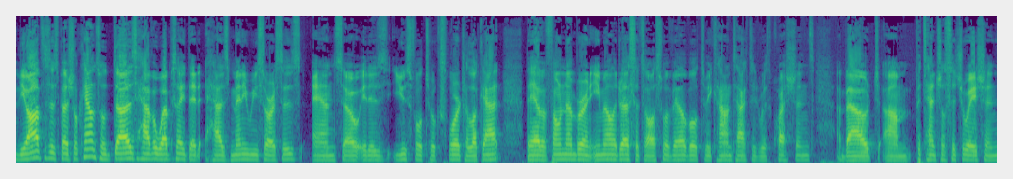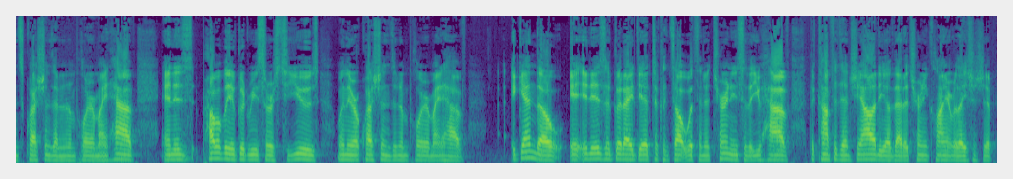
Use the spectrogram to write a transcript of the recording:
the Office of Special Counsel does have a website that has many resources, and so it is useful to explore to look at. They have a phone number and email address that's also available to be contacted with questions about um, potential situations, questions that an employer might have, and is probably a good resource to use when there are questions an employer might have Again, though, it, it is a good idea to consult with an attorney so that you have the confidentiality of that attorney client relationship,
